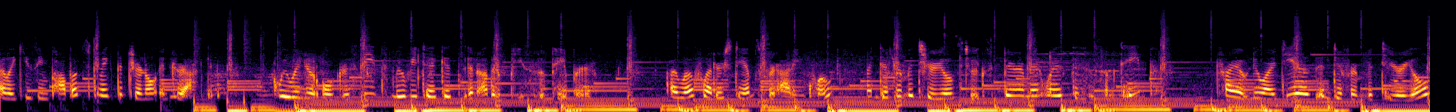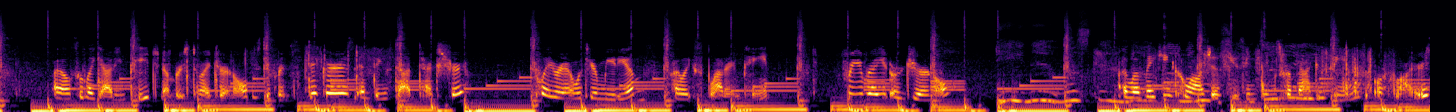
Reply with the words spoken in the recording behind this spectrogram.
I like using pop ups to make the journal interactive. Glue in your old receipts, movie tickets, and other pieces of paper. I love letter stamps for adding quotes and different materials to experiment with. This is some tape. Try out new ideas and different materials. I also like adding page numbers to my journal. Use different stickers and things to add texture. Play around with your mediums. I like splattering paint. Write or journal. I love making collages using things from magazines or flyers.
